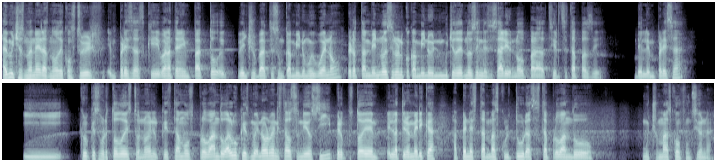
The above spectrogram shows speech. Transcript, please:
hay muchas maneras, ¿no? De construir empresas que van a tener impacto. Venture Backed es un camino muy bueno, pero también no es el único camino y muchas veces no es el necesario, ¿no? Para ciertas etapas de, de la empresa. Y creo que sobre todo esto, ¿no? En el que estamos probando algo que es muy enorme en Estados Unidos, sí, pero pues todavía en, Latinoamérica apenas está más cultura, se está probando mucho más cómo funciona.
